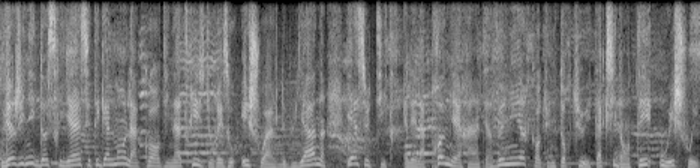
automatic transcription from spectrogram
Virginie Dosries est également la coordinatrice du réseau échouage de Guyane et à ce titre, elle est la première à intervenir quand une tortue est accidentée ou échouée.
